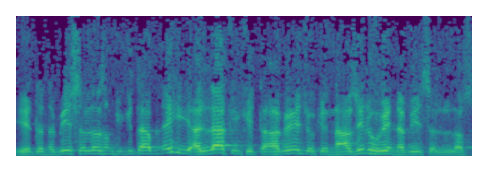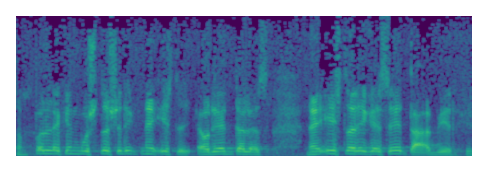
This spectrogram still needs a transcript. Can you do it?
یہ تو نبی صلی اللہ علیہ وسلم کی کتاب نہیں، اللہ کی کتاب ہے جو کہ نازل ہوئے نبی صلی اللہ علیہ وسلم پر، لیکن مستشرق نے اس نے اس طریقے سے تعبیر کی۔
